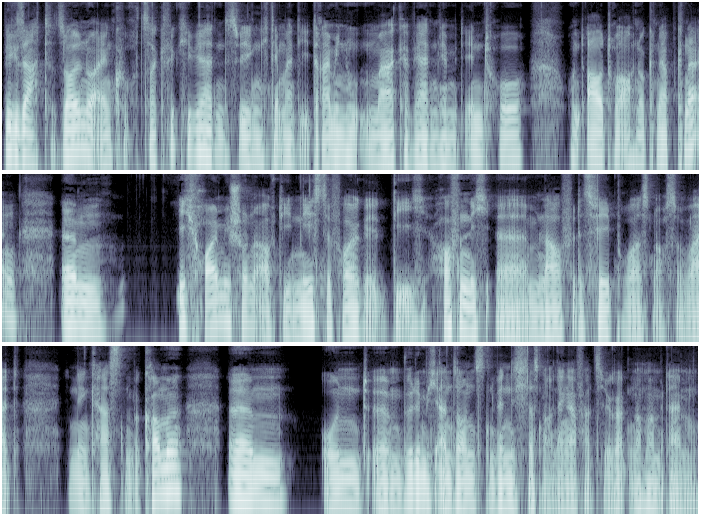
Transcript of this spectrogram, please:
wie gesagt, soll nur ein kurzer Quickie werden, deswegen, ich denke mal, die drei Minuten Marke werden wir mit Intro und Outro auch nur knapp knacken. Ähm, ich freue mich schon auf die nächste Folge, die ich hoffentlich äh, im Laufe des Februars noch soweit in den Kasten bekomme. Ähm, und ähm, würde mich ansonsten, wenn sich das noch länger verzögert, nochmal mit einem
